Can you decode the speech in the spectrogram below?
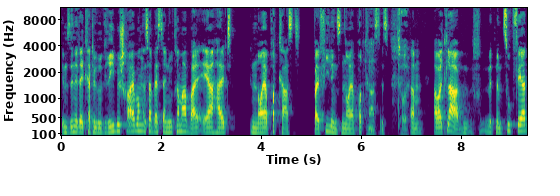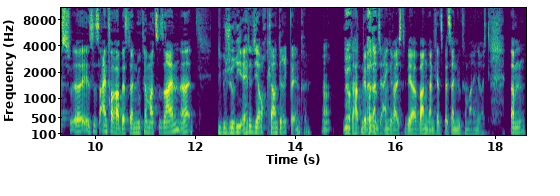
im Sinne der Kategoriebeschreibung ist er bester Newcomer, weil er halt ein neuer Podcast, weil Feelings ein neuer Podcast ja, ist. Toll. Ähm, aber klar, mit einem Zugpferd äh, ist es einfacher, bester Newcomer zu sein. Äh, liebe Jury, ihr hättet ja auch klar und direkt wählen können. Ja? Ja, da hatten wir aber also, gar nicht eingereicht. Wir waren gar nicht als bester Newcomer eingereicht. Ähm,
